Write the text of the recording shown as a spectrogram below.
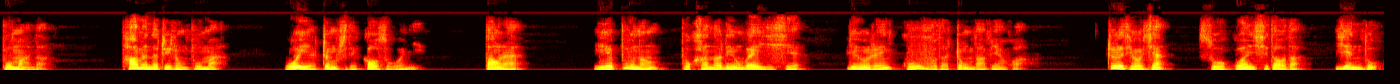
不满的。他们的这种不满，我也正式的告诉过你。当然，也不能不看到另外一些令人鼓舞的重大变化。这条线所关系到的印度、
